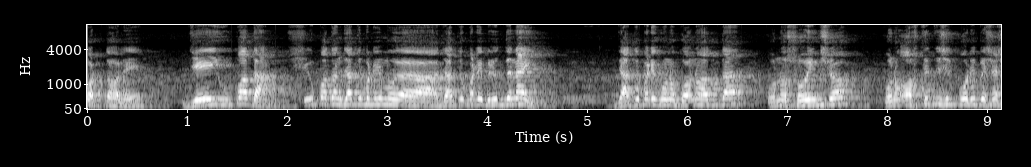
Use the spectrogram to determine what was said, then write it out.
করতে হলে যেই উপাদান, সেই উপাদান জাতীয় পার্টির জাতীয় পার্টির বিরুদ্ধে নাই। জাতীয় পার্টি কোনো গণহত্যা, কোনো সহিংস, কোনো অস্থিতিশীল পরিবেশের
